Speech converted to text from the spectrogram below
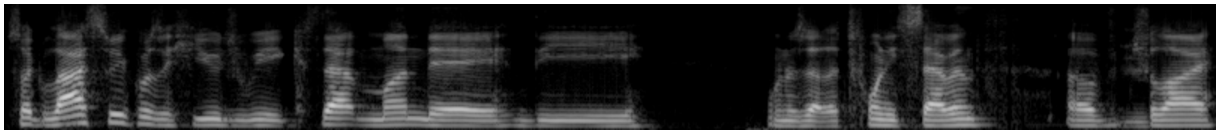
So like last week was a huge week because that Monday, the when was that? The 27th of mm-hmm. July.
